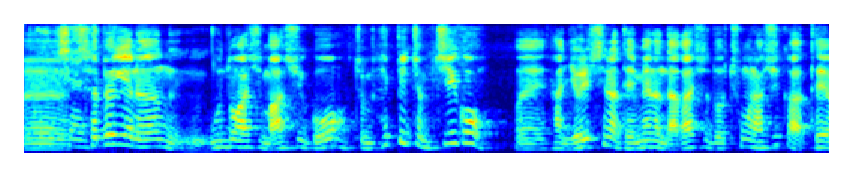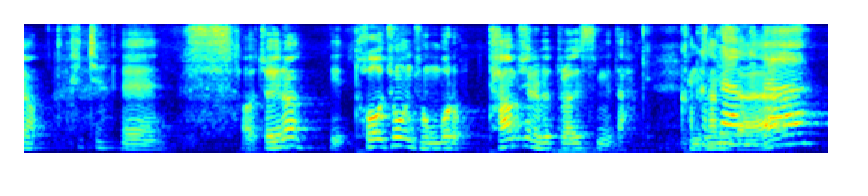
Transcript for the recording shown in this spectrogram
예, 돼요. 새벽에는 운동하시 마시고 좀 햇빛 좀 찌고 예, 한 10시나 되면 나가셔도 충분하실 것 같아요. 그죠. 예. 어, 저희는 이더 좋은 정보로 다음 시간에 뵙도록 하겠습니다 감사합니다. 감사합니다.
